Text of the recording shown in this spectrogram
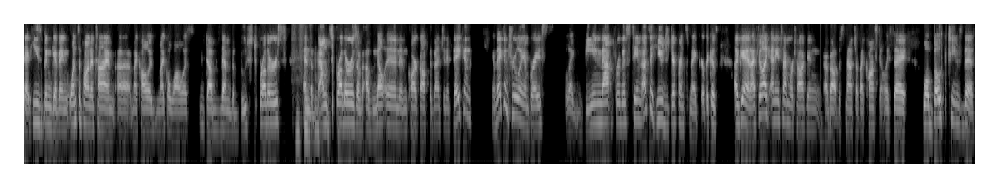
that he's been giving. Once upon a time, uh, my colleague Michael Wallace dubbed them the Boost Brothers and the Bounce Brothers of, of Melton and Clarke off the bench. And if they can, if they can truly embrace like being that for this team, that's a huge difference maker. Because again, I feel like anytime we're talking about this matchup, I constantly say, well, both teams this,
